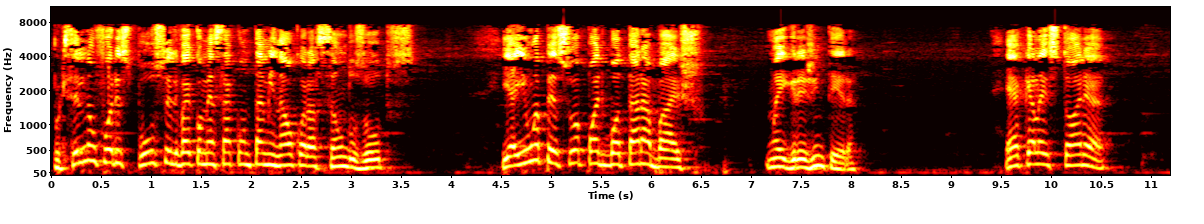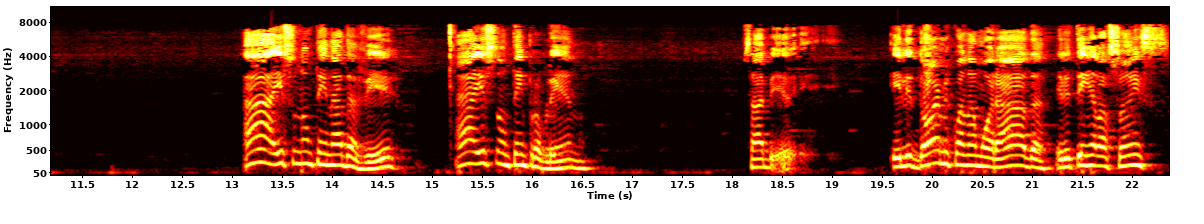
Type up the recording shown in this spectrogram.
Porque se ele não for expulso, ele vai começar a contaminar o coração dos outros. E aí uma pessoa pode botar abaixo uma igreja inteira. É aquela história. Ah, isso não tem nada a ver. Ah, isso não tem problema. Sabe? Ele dorme com a namorada, ele tem relações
